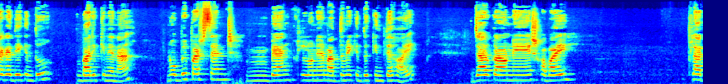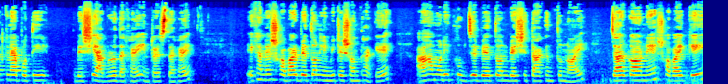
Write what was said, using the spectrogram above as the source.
টাকা দিয়ে কিন্তু বাড়ি কিনে না। নব্বই পার্সেন্ট ব্যাংক লোনের মাধ্যমে কিন্তু কিনতে হয়, যার কারণে সবাই ফ্ল্যাট কেনার প্রতি বেশি আগ্রহ দেখায় ইন্টারেস্ট দেখায়। এখানে সবার বেতন লিমিটেশন থাকে। আহামরি খুব যে বেতন বেশি তা কিন্তু নয়, যার কারণে সবাইকেই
